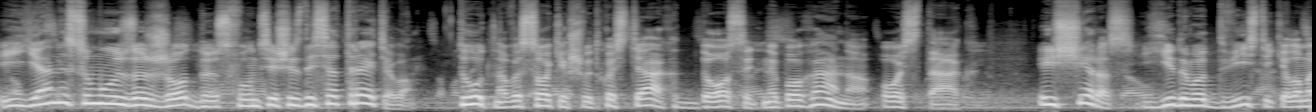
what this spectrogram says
І я не сумую за жодною з функцій 63-го. Тут на високих швидкостях досить непогано. Ось так. І ще раз їдемо 200 км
